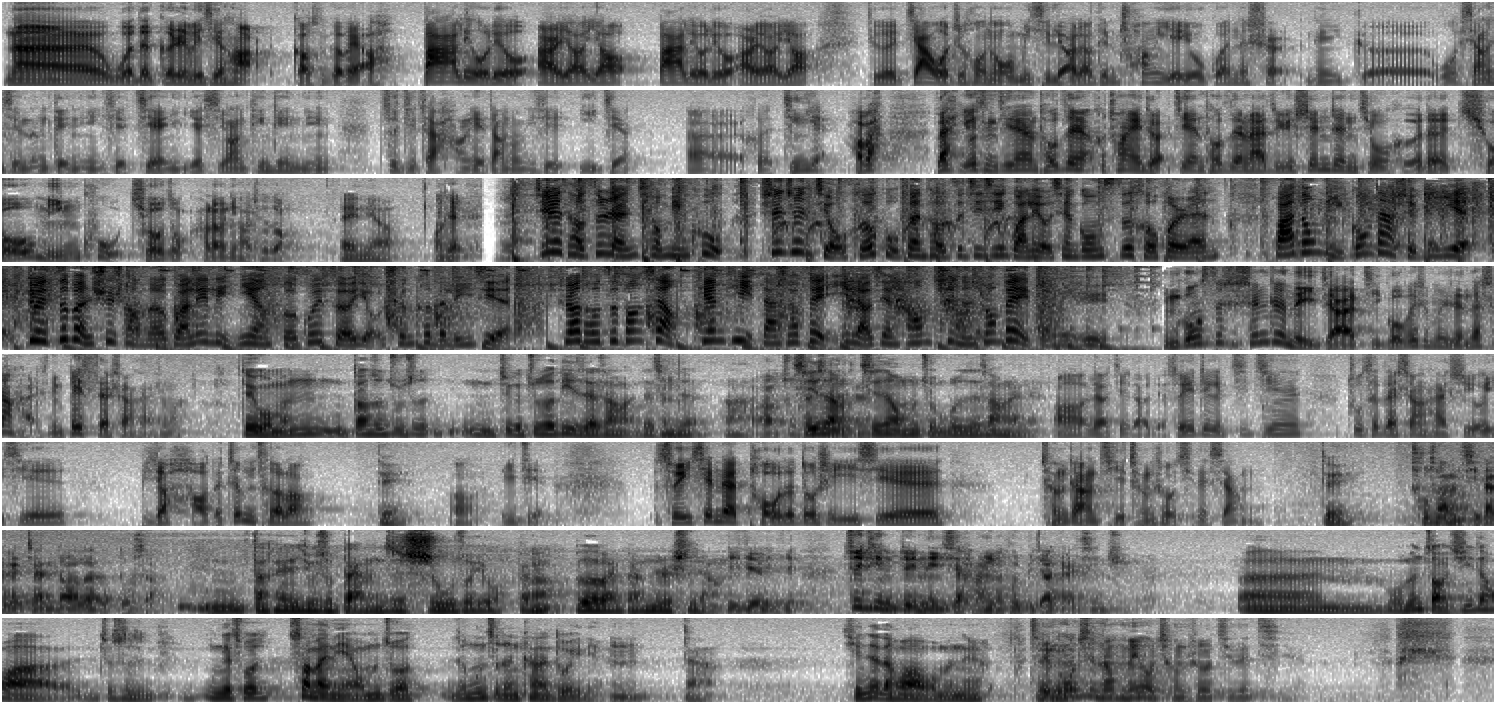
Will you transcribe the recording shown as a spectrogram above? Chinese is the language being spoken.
那我的个人微信号告诉各位啊，八六六二幺幺八六六二幺幺，这个加我之后呢，我们一起聊聊跟创业有关的事儿。那个我相信能给你一些建议，也希望听听您自己在行业当中的一些意见，呃和经验，好吧？来，有请今天的投资人和创业者。今天投资人来自于深圳九和的裘明库裘总，Hello，你好，裘总。哎，你好。OK，职业投资人裘明库，深圳九和股份投资基金管理有限公司合伙人，华东理工大学毕业，对资本市场的管理理念和规则有深刻的理解，主要投资方向天地、大消费、医疗健康、智能装备等领域。你们公司是深圳的一家机构，为什么人在上海？你们 base 在上海是吗？对，我们当时注册，嗯，这个注册地址在上海，在深圳啊。啊注册实际上，地址在实际上我们总部是在上海的。哦，了解了解。所以这个基金注册在上海是有一些比较好的政策喽。对，哦，理解。所以现在投的都是一些成长期、成熟期的项目，对，初创期大概占到了多少？嗯，大概就是百分之十五左右，百分不到百百分之二十这样。理解理解。最近对哪些行业会比较感兴趣？嗯，我们早期的话，就是应该说上半年我们主要人工智能看的多一点嗯，啊。现在的话，我们呢，这个人工智能没有成熟期的企业，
